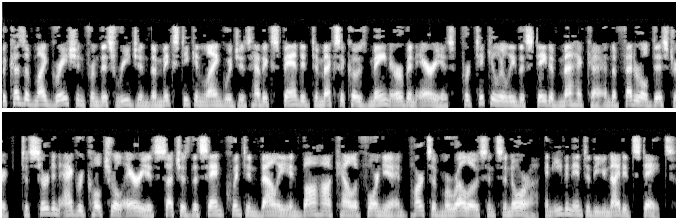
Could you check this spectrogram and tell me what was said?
Because of migration from this region the Mixtecan languages have expanded to Mexico's main urban areas, particularly the state of Mexica and the Federal District, to certain agricultural areas such as the San Quintin Valley in Baja California and parts of Morelos and Sonora, and even into the United States.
